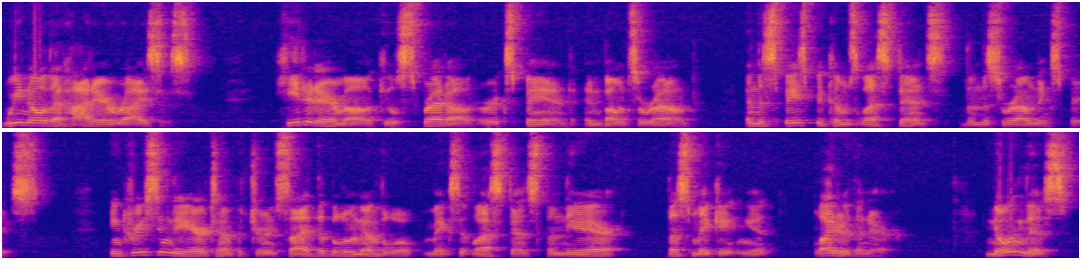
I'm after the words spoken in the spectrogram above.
we know that hot air rises. Heated air molecules spread out or expand and bounce around, and the space becomes less dense than the surrounding space. Increasing the air temperature inside the balloon envelope makes it less dense than the air, thus making it lighter than air. Knowing this,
